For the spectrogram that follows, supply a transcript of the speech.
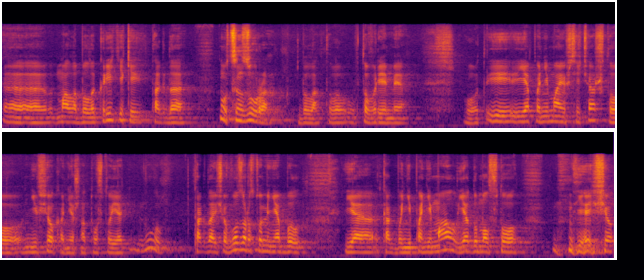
э, мало было критики тогда, ну, цензура была в то время. Вот. И я понимаю сейчас, что не все, конечно, то, что я, ну, тогда еще возраст у меня был, я как бы не понимал, я думал, что я еще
